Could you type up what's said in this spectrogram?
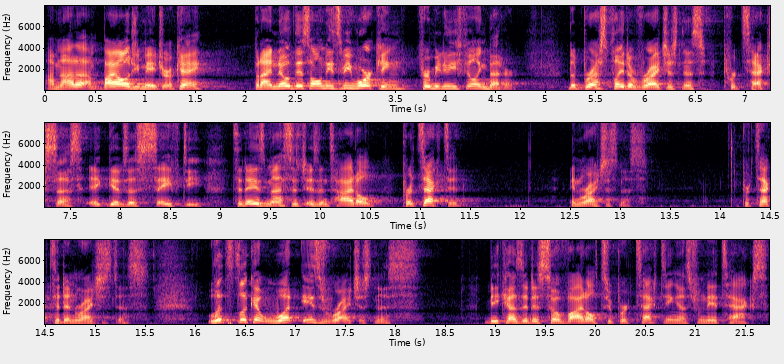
I'm not a biology major, okay? But I know this all needs to be working for me to be feeling better. The breastplate of righteousness protects us, it gives us safety. Today's message is entitled Protected in Righteousness. Protected in Righteousness. Let's look at what is righteousness because it is so vital to protecting us from the attacks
